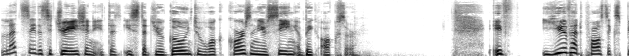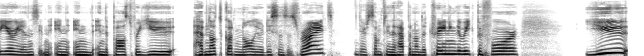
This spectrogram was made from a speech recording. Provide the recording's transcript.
let's say the situation is that you're going to walk a course and you're seeing a big oxer. If you've had past experience in, in, in, in the past where you have not gotten all your distances right. There's something that happened on the training the week before. You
